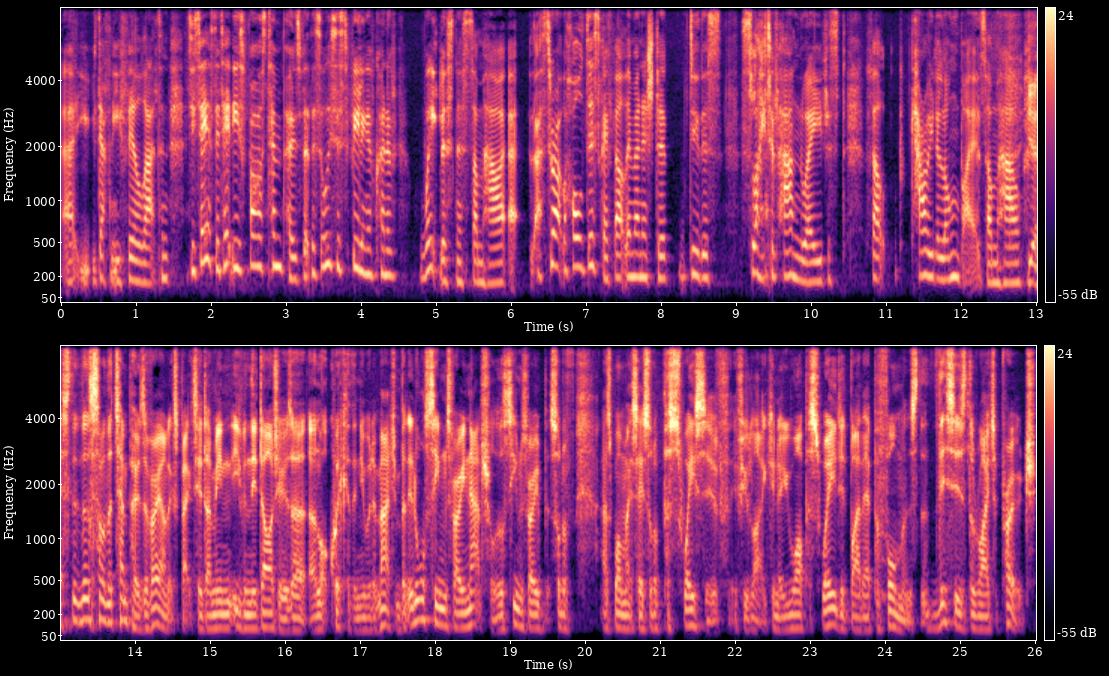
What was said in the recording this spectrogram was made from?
uh, you definitely feel that. And as you say, yes, they take these fast tempos, but there's always this feeling of kind of weightlessness somehow. Uh, throughout the whole disc, I felt they managed to do this sleight of hand where you just felt carried along by it somehow. Yes, the, the, some of the tempos are very unexpected. I mean, even the adagios are a lot quicker than you would imagine, but it all seems very natural. It all seems very sort of, as one might say, sort of persuasive, if you like. You know, you are persuaded by their performance that this is the right approach.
